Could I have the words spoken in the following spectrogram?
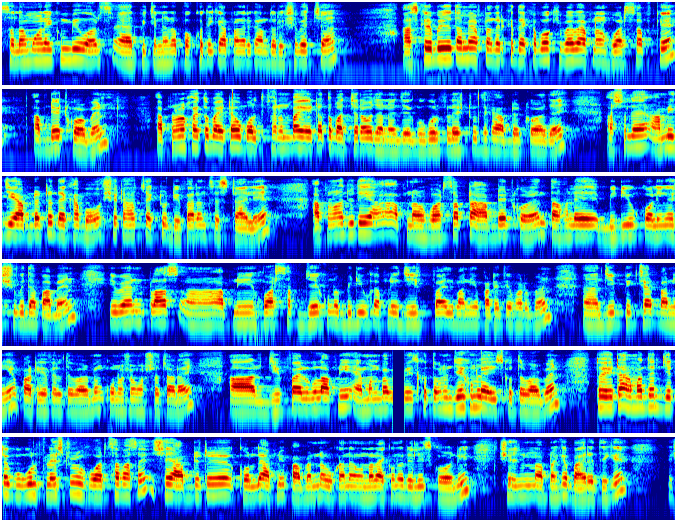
আসসালামু আলাইকুম viewers, RP চ্যানেলের পক্ষ থেকে আপনাদেরকে আন্তরিক শুভেচ্ছা। আজকের ভিডিওতে আমি আপনাদেরকে দেখাবো কীভাবে আপনার হোয়াটসঅ্যাপকে আপডেট করবেন। আপনারা হয়তো বা এটাও বলতে পারেন ভাই এটা তো বাচ্চারাও জানে যে গুগল প্লে স্টোর থেকে আপডেট করা যায়। আসলে আমি যে আপডেটটা দেখাবো সেটা হচ্ছে একটু ডিফারেন্স স্টাইলে আপনারা যদি আপনার হোয়াটসঅ্যাপটা আপডেট করেন তাহলে ভিডিও কলিংয়ের সুবিধা পাবেন। ইভেন প্লাস আপনি হোয়াটসঅ্যাপ যে কোনো ভিডিওকে আপনি জিপ ফাইল বানিয়ে পাঠাতে পারবেন জিপ পিকচার বানিয়ে পাঠিয়ে ফেলতে পারবেন, কোনো সমস্যা ছাড়াই। আর জিপ ফাইলগুলো আপনি এমনভাবে ইউজ করতে পারেন যে কোনো ইউজ করতে পারবেন। তো এটা আমাদের যেটা গুগল প্লে স্টোর হোয়াটসঅ্যাপ আছে, সেই আপডেটে করলে আপনি পাবেন না, ওখানে ওনারা এখনও রিলিজ করেনি। সেই জন্য আপনাকে বাইরে থেকে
